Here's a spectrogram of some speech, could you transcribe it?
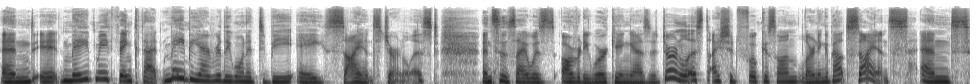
And it made me think that maybe I really wanted to be a science journalist. And since I was already working as a journalist, I should focus on learning about science. And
